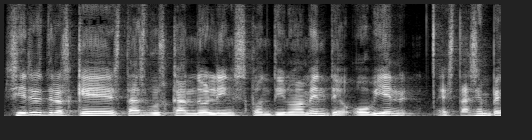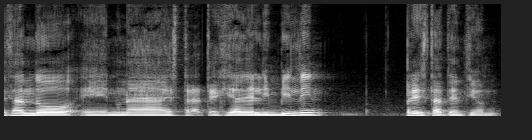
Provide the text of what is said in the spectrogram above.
Si eres de los que estás buscando links continuamente o bien estás empezando en una estrategia de link building, presta atención,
